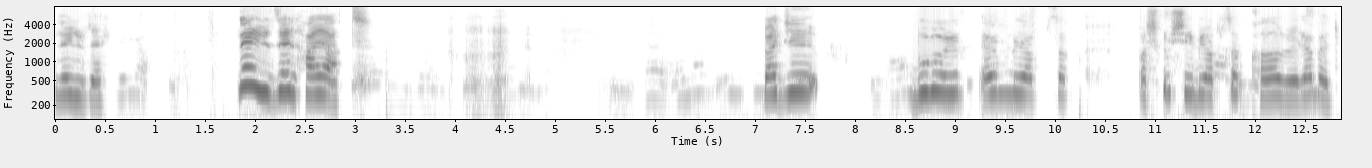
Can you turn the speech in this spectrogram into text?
Ne güzel. Ne güzel hayat. Bence bu bölüm en mi yapsak başka bir şey mi yapsak karar veremedim.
